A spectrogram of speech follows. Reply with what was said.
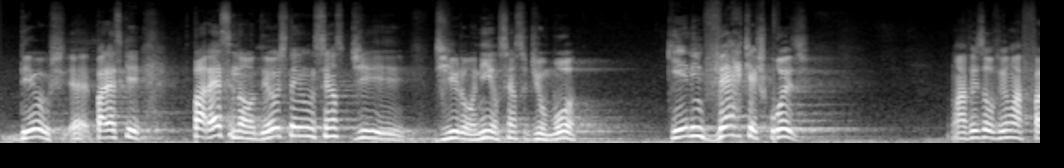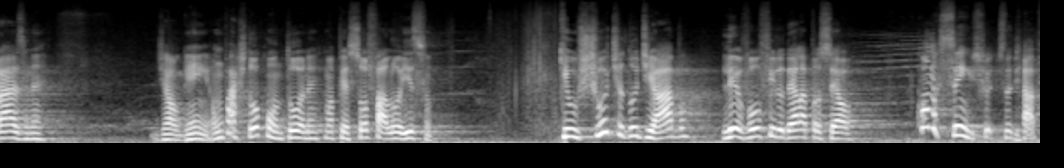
Deus, é, parece que, parece não, Deus tem um senso de, de ironia, um senso de humor, que ele inverte as coisas. Uma vez eu ouvi uma frase, né, de alguém, um pastor contou, né, uma pessoa falou isso, que o chute do diabo levou o filho dela para o céu. Como assim o chute do diabo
